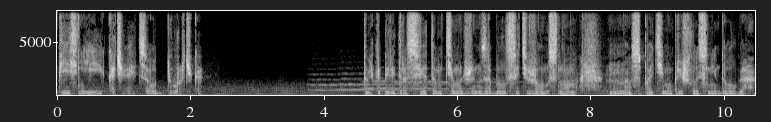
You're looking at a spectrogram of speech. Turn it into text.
песни и качается. Вот дурочка. Только перед рассветом Тимуджин забылся тяжелым сном, но спать ему пришлось недолго.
